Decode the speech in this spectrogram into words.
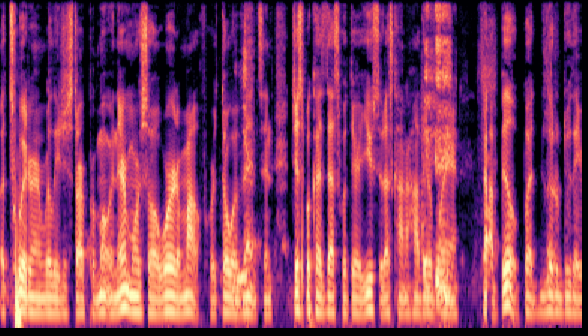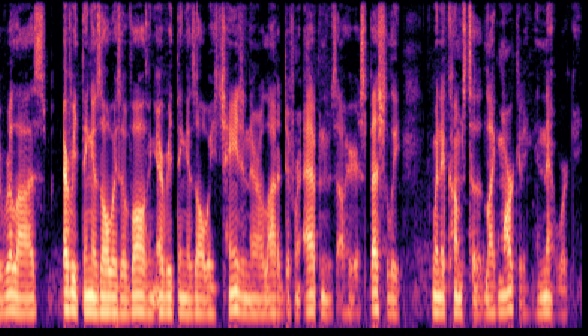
a Twitter and really just start promoting. They're more so a word of mouth or throw events. Yeah. And just because that's what they're used to, that's kind of how their brand got built. But little do they realize everything is always evolving, everything is always changing. There are a lot of different avenues out here, especially when it comes to like marketing and networking.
